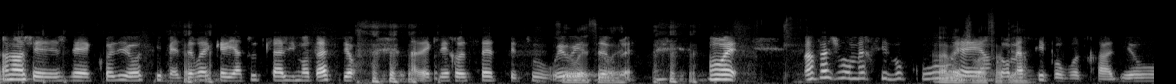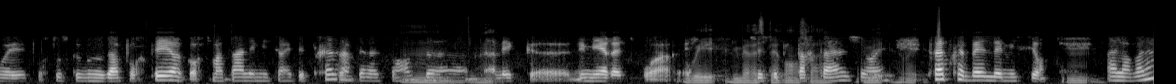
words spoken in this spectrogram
Non, non, je, je l'ai connue aussi, mais c'est vrai qu'il y a toute l'alimentation avec les recettes et tout. Oui, oui, c'est vrai. vrai. ouais. Enfin, je vous remercie beaucoup ah et encore merci pour votre radio et pour tout ce que vous nous apportez. Encore ce matin, l'émission était très intéressante hmm, euh, avec euh, Lumière Espoir. Oui, Lumière Espérance. Partage, Très, très belle émission. Hmm. Alors voilà.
